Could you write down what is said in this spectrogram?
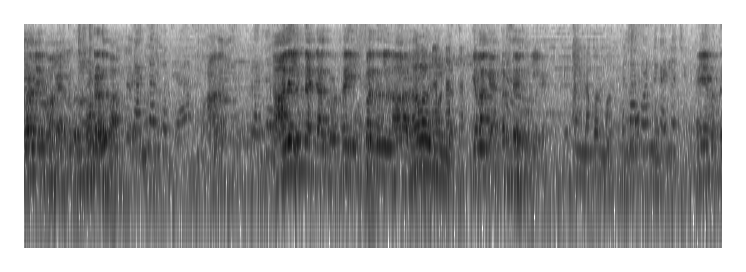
குழந்தை இருப்பாங்க ஒரு மூணு எடுப்பா. ஆ. நாலுல இருந்து அஞ்சாவது குழந்தை இப்ப இருக்கிறதுல நாலாவது நாலாவது குழந்தை. இங்க வாங்க வரிசை உங்களுக்கு நீ வந்து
